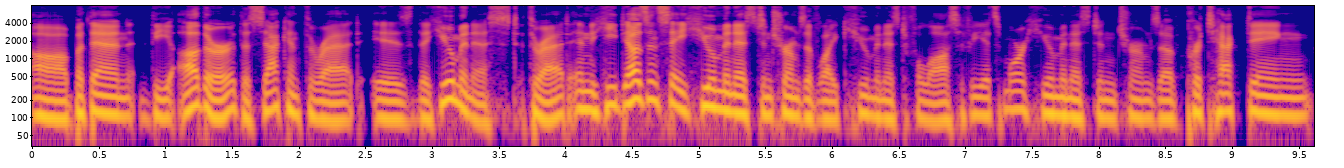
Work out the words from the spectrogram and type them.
Uh, but then the other, the second threat, is the humanist threat. And he doesn't say humanist in terms of like humanist philosophy, it's more humanist in terms of protecting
